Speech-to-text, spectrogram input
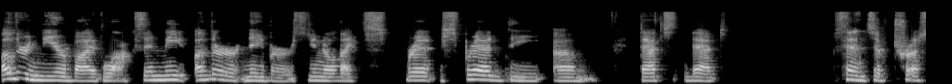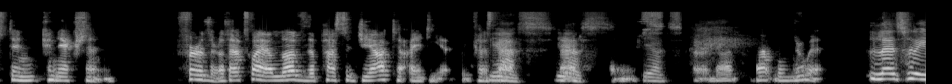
other nearby blocks and meet other neighbors, you know, like spread spread the um, that's that sense of trust and connection further. That's why I love the passeggiata idea because yes, that, yes, yes, uh, that that will do it. Leslie,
